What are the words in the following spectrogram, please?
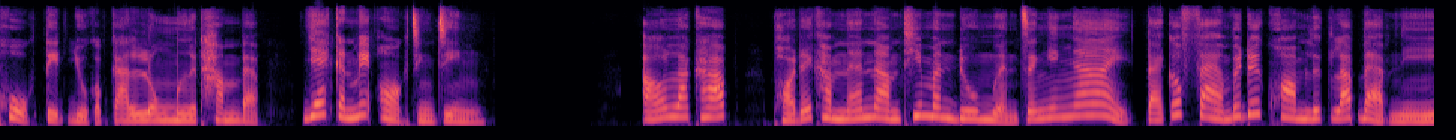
ผูกติดอยู่กับการลงมือทำแบบแยกกันไม่ออกจริง ๆ เอาละครับ พอได้คำแนะนำที่มันดูเหมือนจะง่าย ๆ แต่ก็แฝงไปด้วยความลึกลับแบบนี้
